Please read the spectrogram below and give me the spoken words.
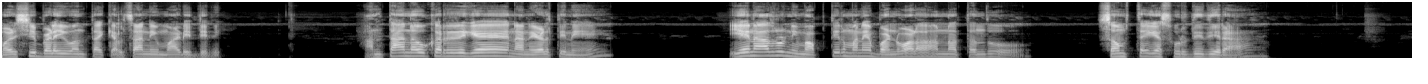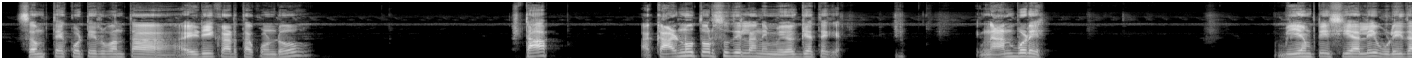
ಮಳಸಿ ಬೆಳೆಯುವಂಥ ಕೆಲಸ ನೀವು ಮಾಡಿದ್ದೀರಿ. ಅಂಥ ನೌಕರರಿಗೆ ನಾನು ಹೇಳ್ತೀನಿ, ಏನಾದರೂ ನಿಮ್ಮ ಅಪ್ತಿರ ಮನೆ ಬಂಡವಾಳವನ್ನು ತಂದು ಸಂಸ್ಥೆಗೆ ಸುರಿದಿದ್ದೀರಾ? ಸಂಸ್ಥೆ ಕೊಟ್ಟಿರುವಂಥ ಐ ಡಿ ಕಾರ್ಡ್ ತಗೊಂಡು ಸ್ಟಾಪ್, ಆ ಕಾರ್ಡ್ನೂ ತೋರಿಸೋದಿಲ್ಲ ನಿಮ್ಮ ಯೋಗ್ಯತೆಗೆ. ನಾನು ಬಿಡಿ, ಬಿ ಎಂ ಟಿ ಸಿಯಲ್ಲಿ ಉಳಿದ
